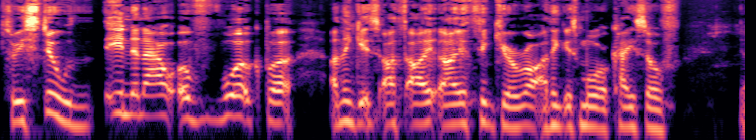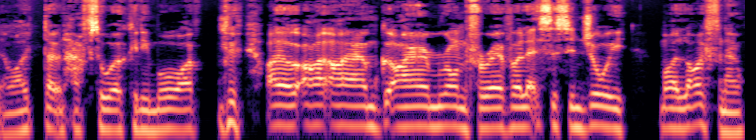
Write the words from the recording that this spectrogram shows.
So he's still in and out of work, but I think it's, I, I, I think you're right. I think it's more a case of, you know, I don't have to work anymore. I've, I, I, I am, I am Ron forever. Let's just enjoy my life now.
